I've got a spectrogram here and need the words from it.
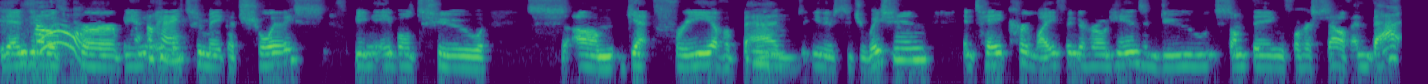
It ended oh, with her being okay. able to make a choice, being able to um, get free of a bad mm-hmm. you know situation and take her life into her own hands and do something for herself and that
